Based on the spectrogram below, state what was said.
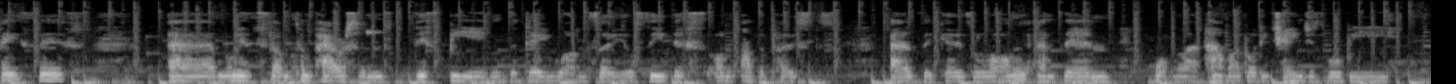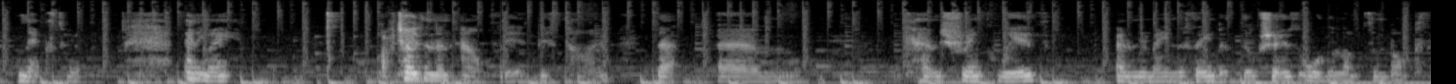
basis um, with some comparisons. This being the day one, so you'll see this on other posts as it goes along and then what my how my body changes will be next to it. Anyway I've chosen an outfit this time that um, can shrink with and remain the same but still shows all the lumps and bumps.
